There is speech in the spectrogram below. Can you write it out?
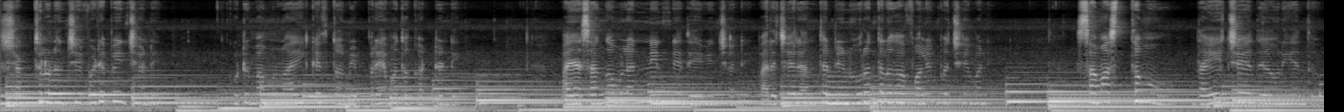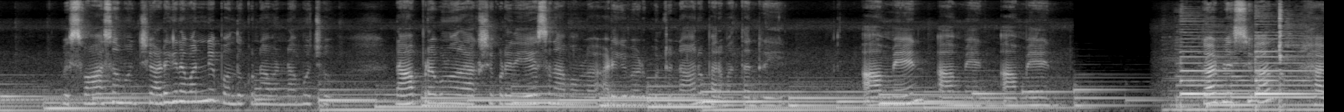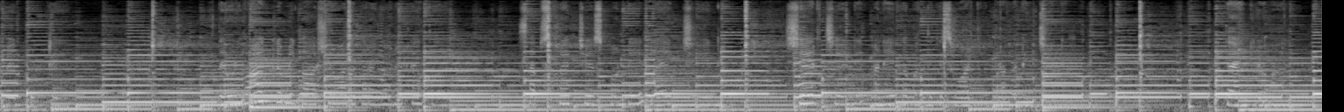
శక్తుల నుంచి విడిపించండి. కుటుంబంలో ఐక్యతతో మీ ప్రేమతో కట్టండి ఆయా సంఘములన్నింటినీ దీవించండి. పరిచయం అంతటిని నూరంతలుగా ఫలింపచేయమని. సమస్తము దయచే దేవుని ఎందు విశ్వాసం ఉంచి అడిగినవన్నీ పొందుకున్నామని నమ్ముచు నా ప్రభును రక్షకుడిని ఏసునామంలో అడిగి వేడుకుంటున్నాను పరమ తండ్రి. Amen amen amen. God bless you all. Have a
